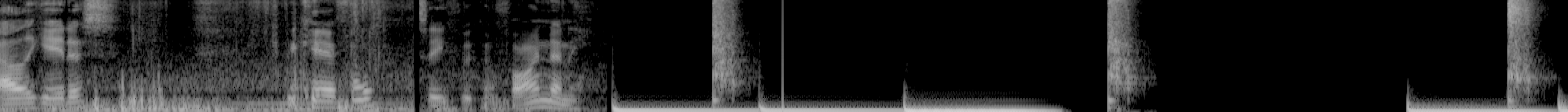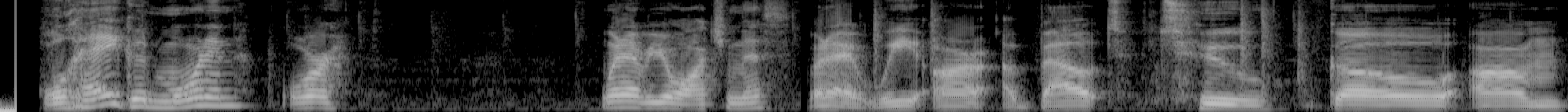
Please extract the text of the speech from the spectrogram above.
alligators. Be careful. See if we can find any. Well, hey, good morning, or whenever you're watching this. But hey, we are about to go um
